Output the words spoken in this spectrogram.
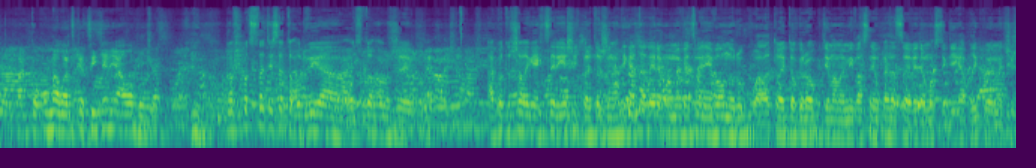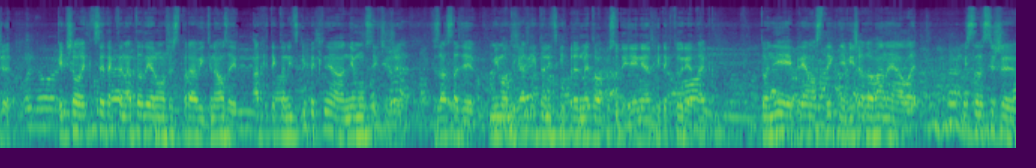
takto umelecké cítenie alebo čo? No v podstate sa to odvíja od toho, že ako to človek aj chce riešiť, pretože na tých ateliéroch máme viac menej voľnú ruku, ale to je to gro, kde máme my vlastne ukázať svoje vedomosti, kde ich aplikujeme. Čiže keď človek chce, tak ten ateliér môže spraviť naozaj architektonicky pekne a nemusí. Čiže v zásade mimo tých architektonických predmetov, ako sú tie dejné architektúry a tak, to nie je priamo striktne vyžadované, ale myslím si, že e,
